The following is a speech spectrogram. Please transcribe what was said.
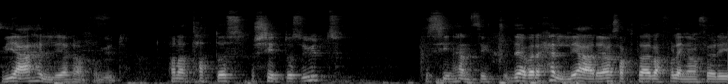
Vi er hellige framfor Gud. Han har tatt oss og skilt oss ut til sin hensikt. Det å være hellig er Jeg har sagt det i hvert fall en gang før i,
